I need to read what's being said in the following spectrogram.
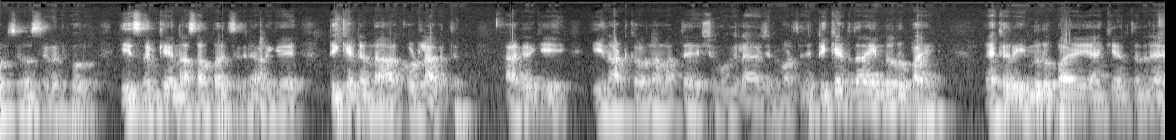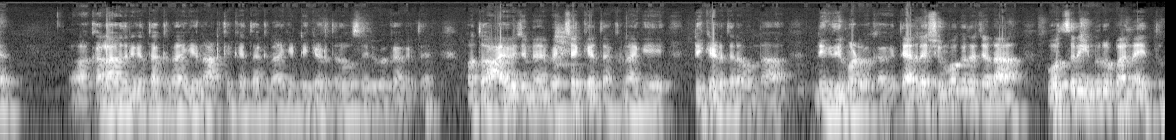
one zero seven four ಈ ಸಂಖ್ಯೆಯನ್ನು ಸಂಪರ್ಕಿಸಿದರೆ ಅವರಿಗೆ ಟಿಕೆಟನ್ನು ಕೊಡಲಾಗುತ್ತೆ. ಹಾಗಾಗಿ ಈ ನಾಟಕವನ್ನ ಮತ್ತೆ ಶಿವಮೊಗ್ಗದಲ್ಲಿ ಆಯೋಜನೆ ಮಾಡ್ತಿದ್ದೀನಿ. ಟಿಕೆಟ್ ದರ ಇನ್ನೂರು ರೂಪಾಯಿ. ಯಾಕಂದ್ರೆ ಇನ್ನೂರು ರೂಪಾಯಿ ಯಾಕೆ ಅಂತಂದ್ರೆ ಕಲಾವಿದರಿಗೆ ತಕ್ಕನಾಗಿ, ನಾಟಕಕ್ಕೆ ತಕ್ಕನಾಗಿ ಟಿಕೆಟ್ ದರವು ಸೇರಬೇಕಾಗುತ್ತೆ. ಮತ್ತು ಆಯೋಜನೆ ವೆಚ್ಚಕ್ಕೆ ತಕ್ಕನಾಗಿ ಟಿಕೆಟ್ ದರವನ್ನ ನಿಗದಿ ಮಾಡಬೇಕಾಗುತ್ತೆ. ಆದ್ರೆ ಶಿವಮೊಗ್ಗದ ಜನ ಹೋದ್ಸರಿ ಇನ್ನೂರು ರೂಪಾಯಿನೇ ಇತ್ತು.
